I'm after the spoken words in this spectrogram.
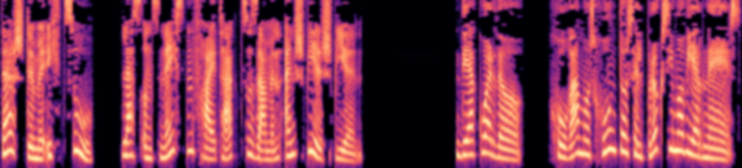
Da stimme ich zu. Lass uns nächsten Freitag zusammen ein Spiel spielen. De acuerdo. Jugamos juntos el próximo viernes.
